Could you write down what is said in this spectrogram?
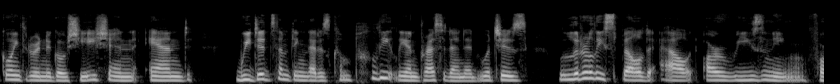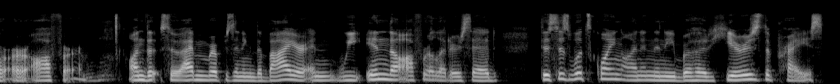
going through a negotiation and we did something that is completely unprecedented, which is literally spelled out our reasoning for our offer. Mm-hmm. on the so i'm representing the buyer and we in the offer letter said this is what's going on in the neighborhood. Here's the price.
